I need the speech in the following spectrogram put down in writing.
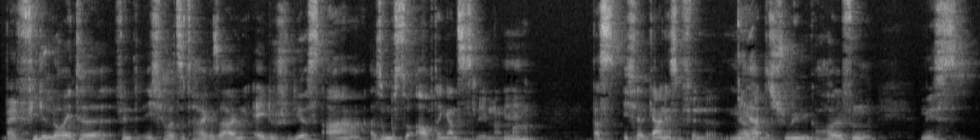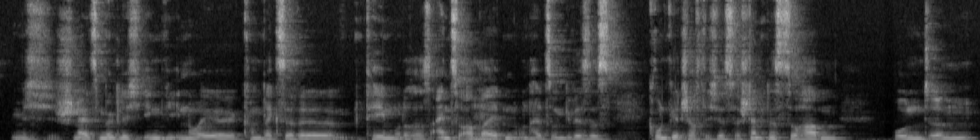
weil viele Leute, finde ich, heutzutage sagen, ey, du studierst A, also musst du auch dein ganzes Leben lang mhm. machen. Was ich halt gar nicht so finde. Mir ja. hat das Studium geholfen, mich, mich schnellstmöglich irgendwie in neue, komplexere Themen oder sowas einzuarbeiten mhm. und halt so ein gewisses grundwirtschaftliches Verständnis zu haben und ähm,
